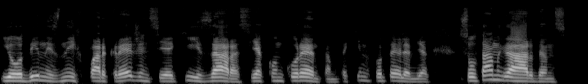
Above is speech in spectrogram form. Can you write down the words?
І один із них парк Regency, який зараз є конкурентом таким готелям, як Sultan Gardens,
